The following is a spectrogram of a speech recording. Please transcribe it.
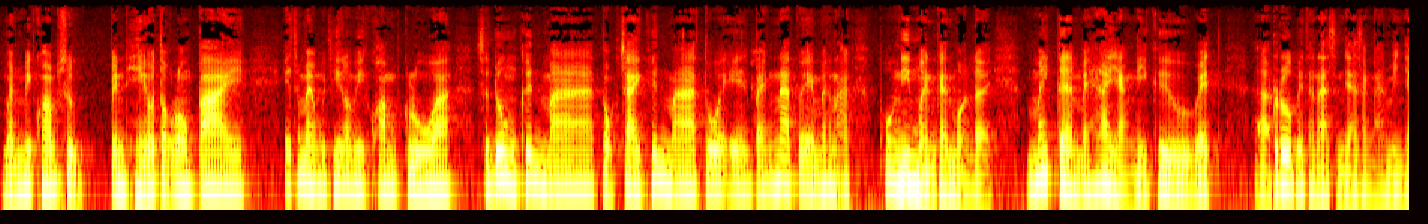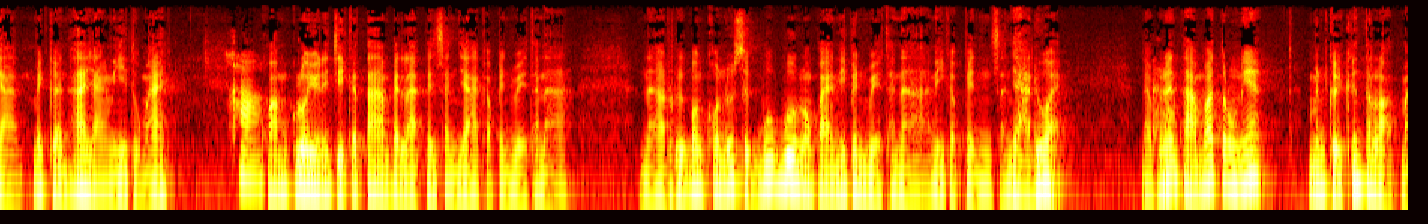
เหมือนมีความรู้สึกเป็นเหวตกลงไป เอ๊ะทำไมบางทีเรามีความกลัวสะดุ้งขึ้นมา ตกใจขึ้นมาตัวเองไปข้างหน้าตัวเองไปข้างหลังพวกนี้เหมือนกันหมดเลย ไม่เกินไปห้าอย่างนี้คือเวทรูปเวทนาสัญญาสังขารวิญญาณ ไม่เกิน 5 อย่างนี้ถูกไหมความกลัวอยู่ในจิตก็ตามเป็นอะไรเป็นสัญญากับเป็นเวทนานะหรือบางคนรู้สึกวูบวูบลงไปนี่เป็นเวทนานี่ก็เป็นสัญญาด้วยนะเพราะฉะนั้นถามว่าตรงเนี้ยมันเกิดขึ้นตลอดไหม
